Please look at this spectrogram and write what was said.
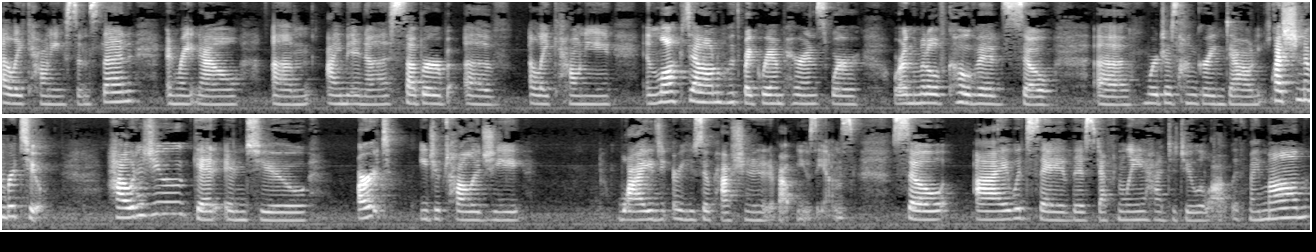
LA County since then. And right now um, I'm in a suburb of LA County in lockdown with my grandparents. We're, we're in the middle of COVID, so uh, we're just hunkering down. Question number two, how did you get into art, Egyptology? Why are you so passionate about museums? So I would say this definitely had to do a lot with my mom.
